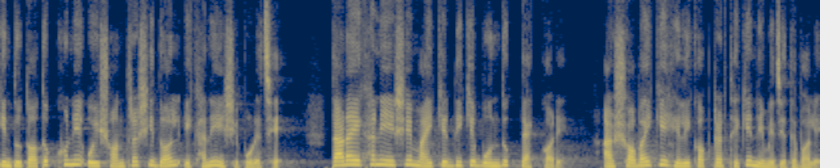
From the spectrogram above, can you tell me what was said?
কিন্তু ততক্ষণে ওই সন্ত্রাসী দল এখানে এসে পড়েছে। তারা এখানে এসে মাইকের দিকে বন্দুক ত্যাগ করে আর সবাইকে হেলিকপ্টার থেকে নেমে যেতে বলে।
